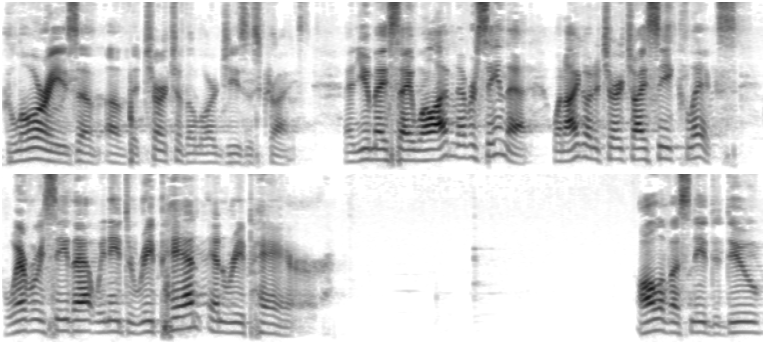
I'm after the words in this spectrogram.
glories of, of the church of the Lord Jesus Christ. And you may say, well, I've never seen that. When I go to church, I see cliques. Wherever we see that, we need to repent and repair. All of us need to do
